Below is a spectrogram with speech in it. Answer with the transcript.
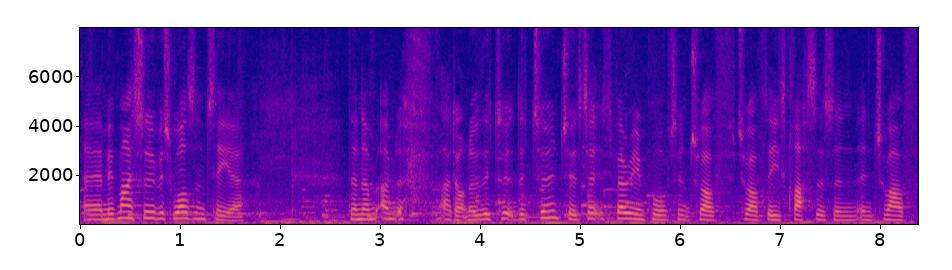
Um, if my service wasn't here, then I'm, I'm, I don't know the, the turn to. It's, it's very important to have, to have these classes and, and to have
